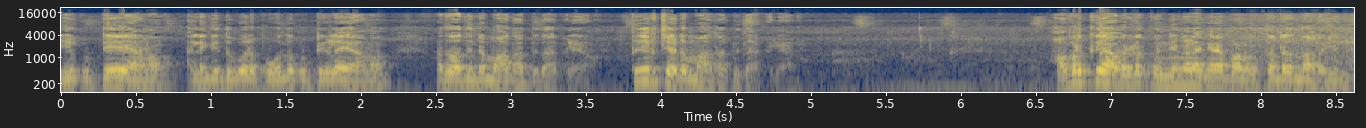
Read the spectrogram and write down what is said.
ഈ കുട്ടിയെയാണോ? അല്ലെങ്കിൽ ഇതുപോലെ പോകുന്ന കുട്ടികളെയാണോ? അതോ അതിന്റെ മാതാപിതാക്കളെയാണോ? തീർച്ചയായിട്ടും മാതാപിതാക്കളെയാണ്. അവർക്ക് അവരുടെ കുഞ്ഞുങ്ങളെങ്ങനെ വളർത്തേണ്ടതെന്ന് അറിയില്ല.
